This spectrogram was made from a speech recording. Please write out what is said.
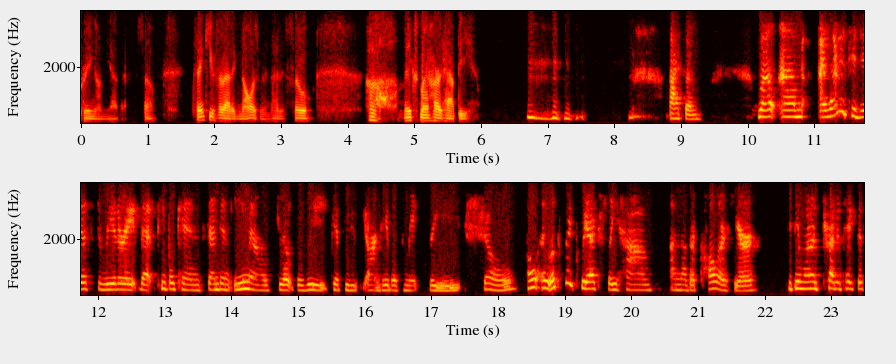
freeing on the other. So, thank you for that acknowledgement. That is so makes my heart happy. awesome. Well, um, I wanted to just reiterate that people can send in emails throughout the week if you aren't able to make the show. Oh, it looks like we actually have another caller here. Do you want to try to take this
